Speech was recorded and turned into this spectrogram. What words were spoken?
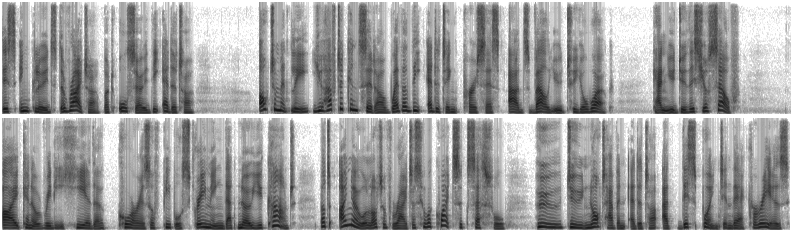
This includes the writer, but also the editor. Ultimately, you have to consider whether the editing process adds value to your work. Can you do this yourself? I can already hear the chorus of people screaming that no, you can't, but I know a lot of writers who are quite successful who do not have an editor at this point in their careers.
